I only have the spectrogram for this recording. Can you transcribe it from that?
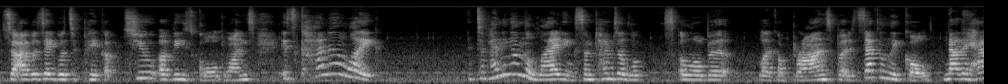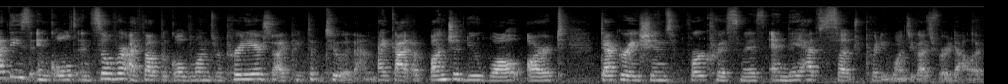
so I was able to pick up two of these gold ones it's kind of like depending on the lighting sometimes it looks a little bit like a bronze, but it's definitely gold. Now they had these in gold and silver. I thought the gold ones were prettier, so I picked up two of them. I got a bunch of new wall art decorations for Christmas and they have such pretty ones you guys for a dollar.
